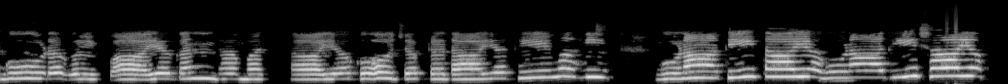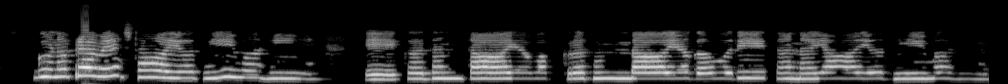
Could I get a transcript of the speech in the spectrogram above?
गूढगुल्पाय गन्धमत्ताय गोजप्रदाय धीमहि गुणातीताय गुणाधीशाय गुणप्रविष्टाय धीमहि। एकदन्ताय वक्रतुण्डाय गौरीतनयाय धीमहि।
